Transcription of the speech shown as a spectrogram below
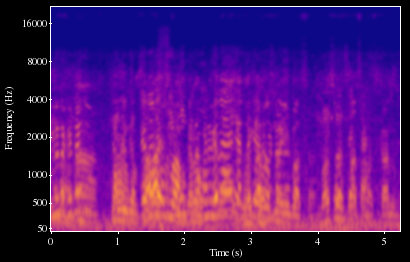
ਚੈਲੰਜ ਕਰਤਾ ਸਾਰਾ ਕੁਝ ਮਾਫ ਕਰਨਾ ਕਹਿੰਦਾ ਇਹ ਜਿੱਤ ਗਿਆ ਬਸ ਨਹੀਂ ਬਸ ਬਸ ਬਸ ਬਸ ਕਾਨੂੰ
